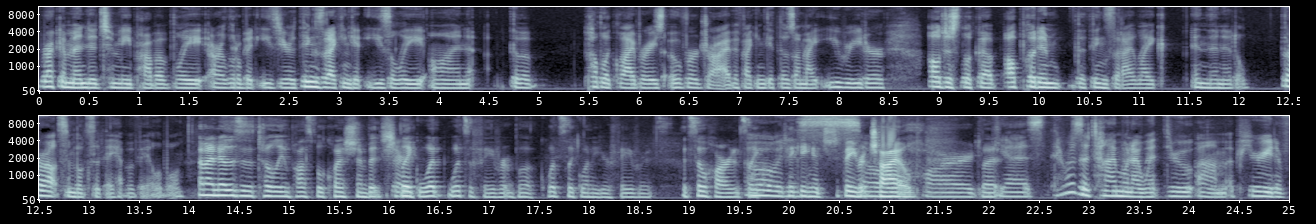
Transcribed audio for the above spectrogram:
recommended to me probably are a little bit easier. Things that I can get easily on the public library's Overdrive. If I can get those on my e-reader, I'll just look up. I'll put in the things that I like, and then it'll throw out some books that they have available. And I know this is a totally impossible question, but Sure. like, what what's a favorite book? What's like one of your favorites? It's so hard. It's like Oh, it picking a favorite so child. Hard, but- yes. There was a time when I went through um, a period of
